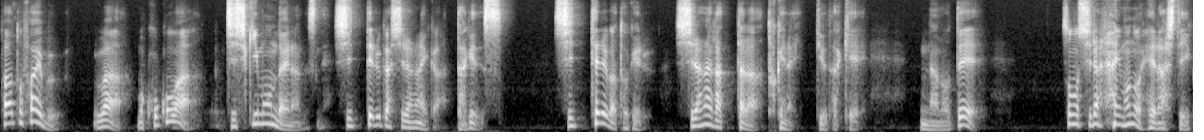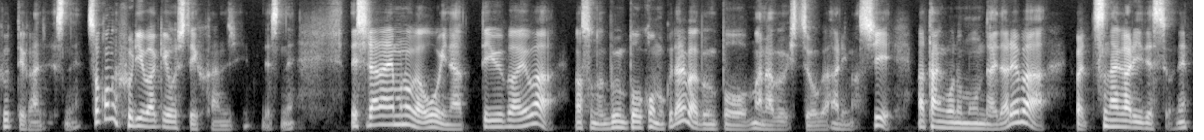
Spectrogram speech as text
パート5は、もうここは知識問題なんですね。知ってるか知らないかだけです。知ってれば解ける。知らなかったら解けないっていうだけなので、その知らないものを減らしていくっていう感じですね。そこの振り分けをしていく感じですね。で知らないものが多いなっていう場合は、まあ、その文法項目であれば文法を学ぶ必要がありますし、まあ、単語の問題であれば、やっぱりつながりですよね。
